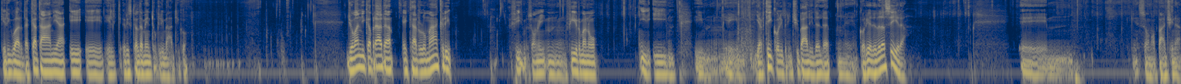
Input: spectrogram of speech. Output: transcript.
che riguarda Catania e, e, e il riscaldamento climatico. Giovanni Caprara e Carlo Macri mm, firmano i, i, i, gli articoli principali del eh, Corriere della Sera e, ehm, sono a pagina,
